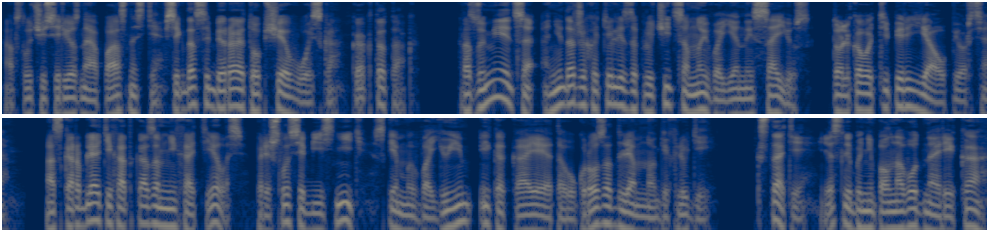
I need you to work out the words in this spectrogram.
а в случае серьезной опасности всегда собирают общее войско, как-то так. Разумеется, они даже хотели заключить со мной военный союз, только вот теперь я уперся. Оскорблять их отказом не хотелось, пришлось объяснить, с кем мы воюем и какая это угроза для многих людей. Кстати, если бы не полноводная река,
